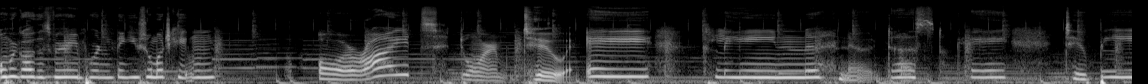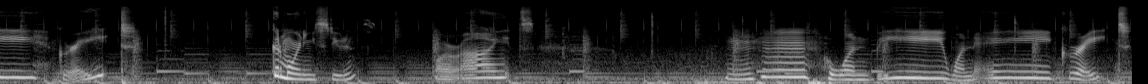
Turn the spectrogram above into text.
Oh my god, that's very important. Thank you so much, Caitlin. Alright, dorm 2A, clean, no dust, okay. 2B, great. Good morning, students. Alright. Mm-hmm. 1B, 1A, great.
